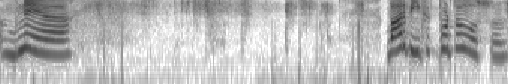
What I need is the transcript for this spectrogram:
Abi bu ne ya? Bari bir yıkık portal olsun.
